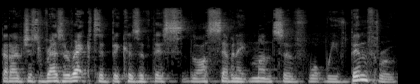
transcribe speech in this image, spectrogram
that I've just resurrected because of this last seven, eight months of what we've been through.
